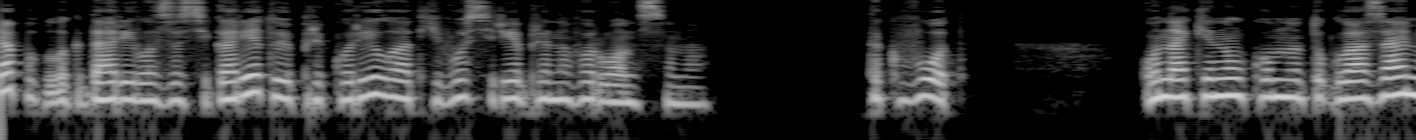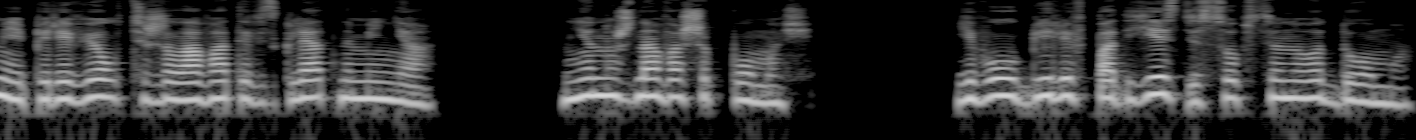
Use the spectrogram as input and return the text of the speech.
Я поблагодарила за сигарету и прикурила от его серебряного Ронсона. Так вот, он окинул комнату глазами и перевел тяжеловатый взгляд на меня. Мне нужна ваша помощь. Его убили в подъезде собственного дома.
